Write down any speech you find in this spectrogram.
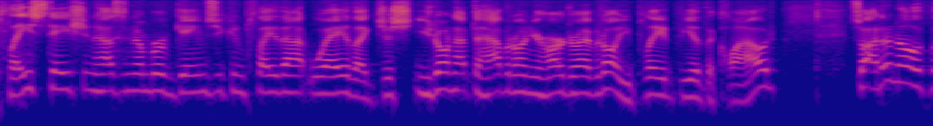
PlayStation has a number of games you can play that way. Like just you don't have to have it on your hard drive at all. You play it via the cloud. So I don't know if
